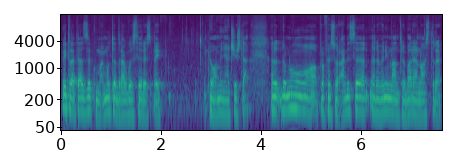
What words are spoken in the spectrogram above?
îi tratează cu mai multă dragoste, respect pe oamenii aceștia. Domnul profesor, haideți să revenim la întrebarea noastră.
